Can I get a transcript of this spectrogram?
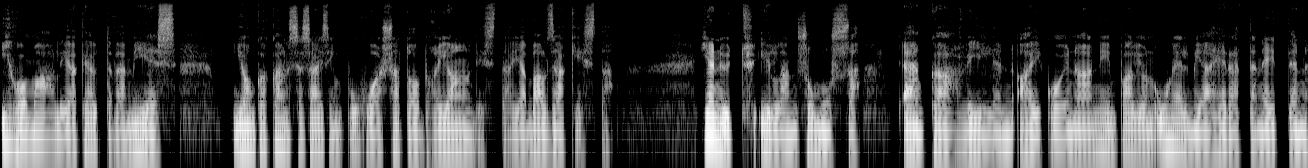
ihomaalia käyttävä mies, jonka kanssa saisin puhua Chateaubriandista ja Balzacista. Ja nyt illan sumussa Änkarvillen aikoinaan niin paljon unelmia herättäneiden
